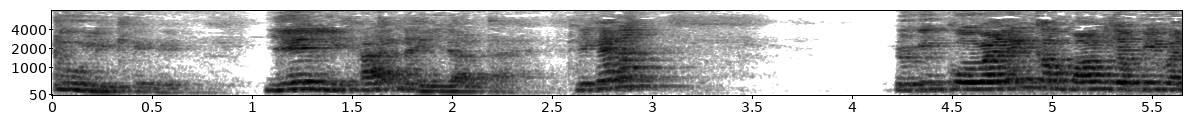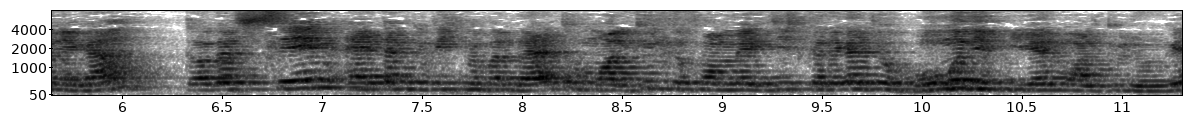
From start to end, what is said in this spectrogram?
टू लिखेंगे। ये लिखा नहीं जाता है। ठीक है ना? क्योंकि कोवेलेंट कंपाउंड जब भी बनेगा तो अगर सेम एटम के बीच में बन रहा है तो मॉलिक्यूल के फॉर्म में एग्जिस्ट करेगा जो होमोन्यूक्लियर मॉलिक्यूल होंगे।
